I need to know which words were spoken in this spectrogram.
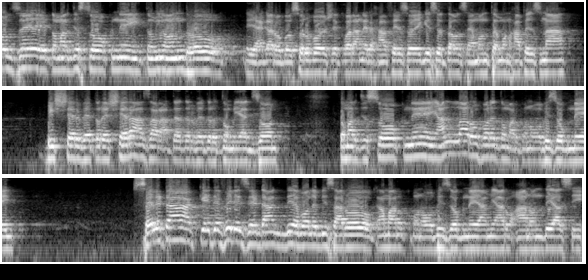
বলছে, তোমার যে চোখ নেই, তুমি অন্ধ। এই এগারো বছর বয়সে কোরআনের হাফেজ হয়ে গেছে, তাও যেমন তেমন হাফেজ না। বিশ্বের ভেতরে সেরা যারা তাদের ভেতরে তুমি একজন। তোমার যে চোখ নেই, আল্লাহর উপরে তোমার কোনো অভিযোগ নেই। ছেলেটা কেঁদে ফেলেছে, ডাক দিয়ে বলে, বিচারক, আমার কোনো অভিযোগ নেই, আমি আরও আনন্দে আছি।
